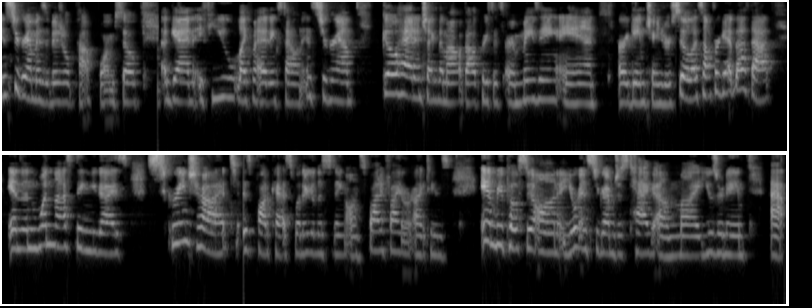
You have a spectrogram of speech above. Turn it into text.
Instagram is a visual platform. So again, if you like my editing style on Instagram, go ahead and check them out. Val presets are amazing and are a game changer. So let's not forget about that. And then one last thing, you guys, screenshot this podcast, whether you're listening on Spotify or iTunes, and repost it on your Instagram. Just tag um, my username at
